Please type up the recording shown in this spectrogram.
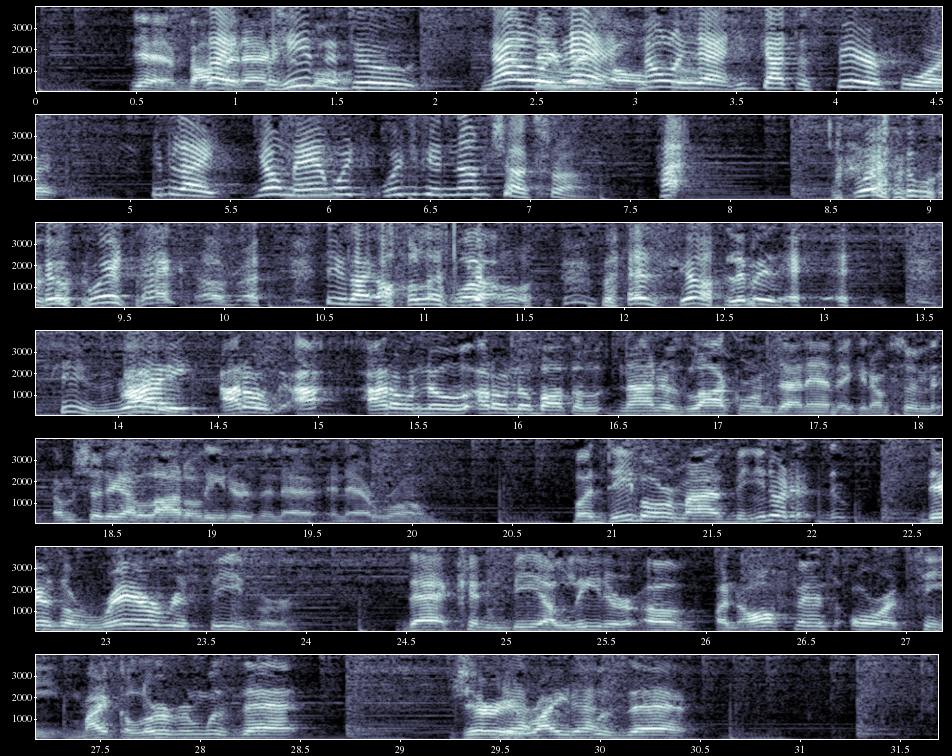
about Like, that but he's ball. a dude. Not only that, not only that, he's got the spirit for it. He'd be like, "Yo, man, where, where'd you get nunchucks from? How, where, where, where'd that come from?" He's like, "Oh, let's Well, go, let's go." let me- he's ready. I, I don't I, I don't know I don't know about the Niners locker room dynamic, and I'm sure I'm sure they got a lot of leaders in that in that room. But Deebo reminds me, you know, that there's a rare receiver that can be a leader of an offense or a team. Michael Irvin was that. Jerry Yeah, Rice yeah. was that.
